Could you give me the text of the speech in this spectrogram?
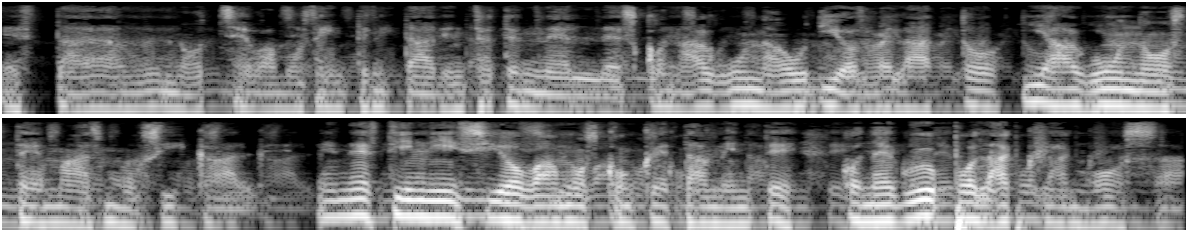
Esta noche vamos a intentar entretenerles con algún audio relato y algunos temas musicales. En este inicio vamos concretamente con el grupo Lacrimosa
